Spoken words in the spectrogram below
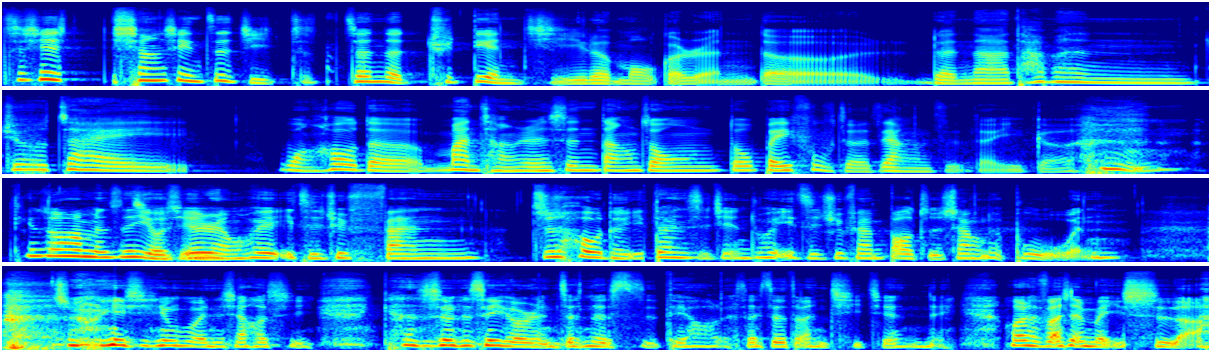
这些相信自己真的去电击了某个人的人啊，他们就在往后的漫长人生当中都背负着这样子的一个。嗯，听说他们是有些人会一直去翻。之后的一段时间，就会一直去翻报纸上的布文、注意新闻消息，看是不是有人真的死掉了。在这段期间内，后来发现没事啊。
